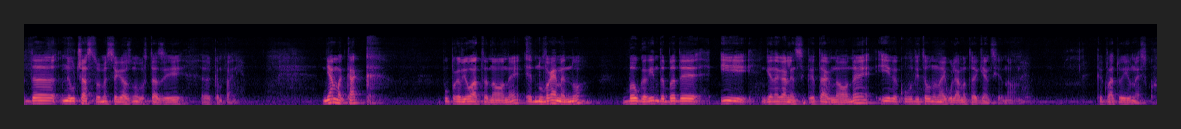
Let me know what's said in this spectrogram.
да не участваме сериозно в тази кампания. Няма как по правилата на ОНЕ едновременно българин да бъде и генерален секретар на ОНЕ и ръководител на най-голямата агенция на ОНЕ, каквато е ЮНЕСКО.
